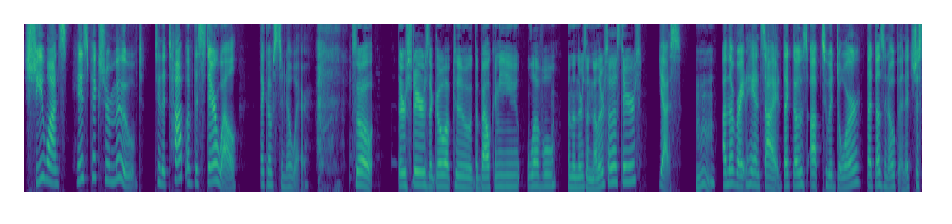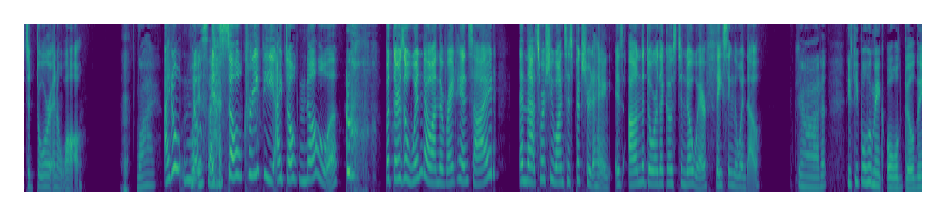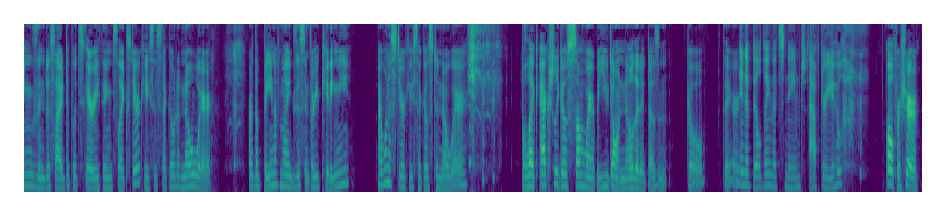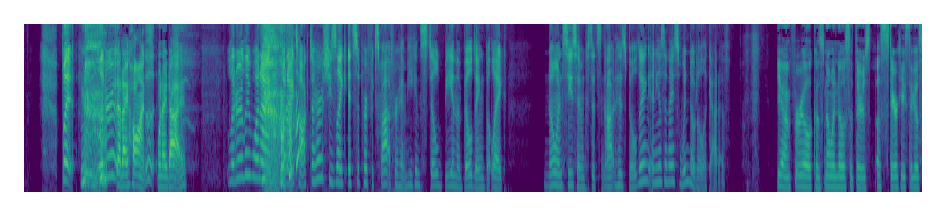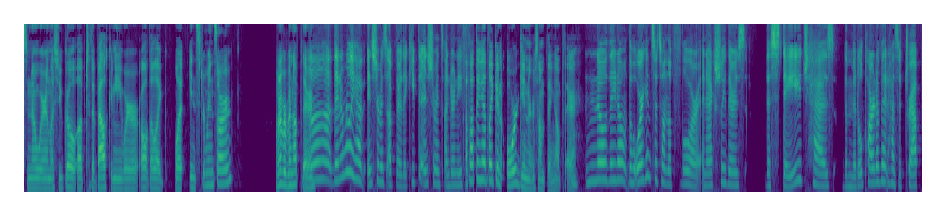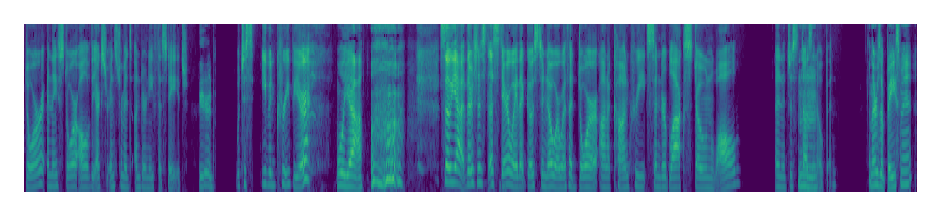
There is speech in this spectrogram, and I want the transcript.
she wants his picture moved to the top of the stairwell that goes to nowhere. so, there's stairs that go up to the balcony level, and then there's another set of stairs? Yes. Mm. On the right hand side, that goes up to a door that doesn't open. It's just a door in a wall. Why? I don't know. What is that? It's so creepy. I don't know. but there's a window on the right hand side, and that's where she wants his picture to hang, is on the door that goes to nowhere facing the window. God. These people who make old buildings and decide to put scary things like staircases that go to nowhere are the bane of my existence. Are you kidding me? I want a staircase that goes to nowhere. but like actually goes somewhere, but you don't know that it doesn't go there. In a building that's named after you. oh, for sure. But literally that I haunt when I die. Literally when I when I talk to her, she's like it's the perfect spot for him. He can still be in the building, but like no one sees him cuz it's not his building and he has a nice window to look out of. Yeah, I'm for real, because no one knows that there's a staircase that goes to nowhere unless you go up to the balcony where all the like what instruments are. I've never been up there. Uh, they don't really have instruments up there. They keep the instruments underneath. I thought they had like an organ or something up there. No, they don't. The organ sits on the floor, and actually, there's the stage has the middle part of it has a trap door, and they store all of the extra instruments underneath the stage. Weird. Which is even creepier. Well, yeah. so yeah, there's just a stairway that goes to nowhere with a door on a concrete cinder block stone wall, and it just mm-hmm. doesn't open. And there's a basement,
